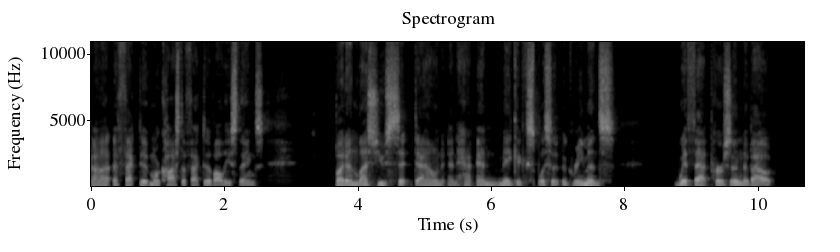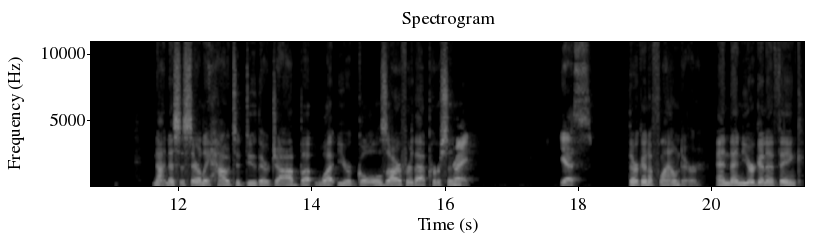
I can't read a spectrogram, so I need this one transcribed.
uh, effective more cost effective all these things. But unless you sit down and ha- and make explicit agreements with that person about not necessarily how to do their job but what your goals are for that person right. Yes. they're going to flounder and then you're going to think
